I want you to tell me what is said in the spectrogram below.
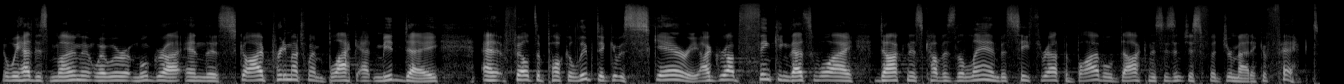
and we had this moment where we were at Mugra and the sky pretty much went black at midday and it felt apocalyptic. It was scary. I grew up thinking that's why darkness covers the land. But see, throughout the Bible, darkness isn't just for dramatic effect,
